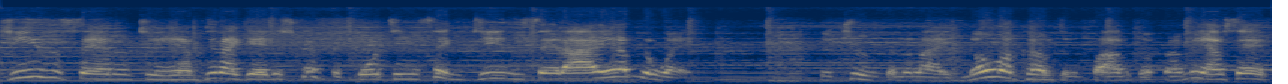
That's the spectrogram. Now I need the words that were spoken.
Jesus said unto him, then I gave the scripture, 14, 6. Jesus said, I am the way, the truth, and the life. No one comes to the Father but by me. I said,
